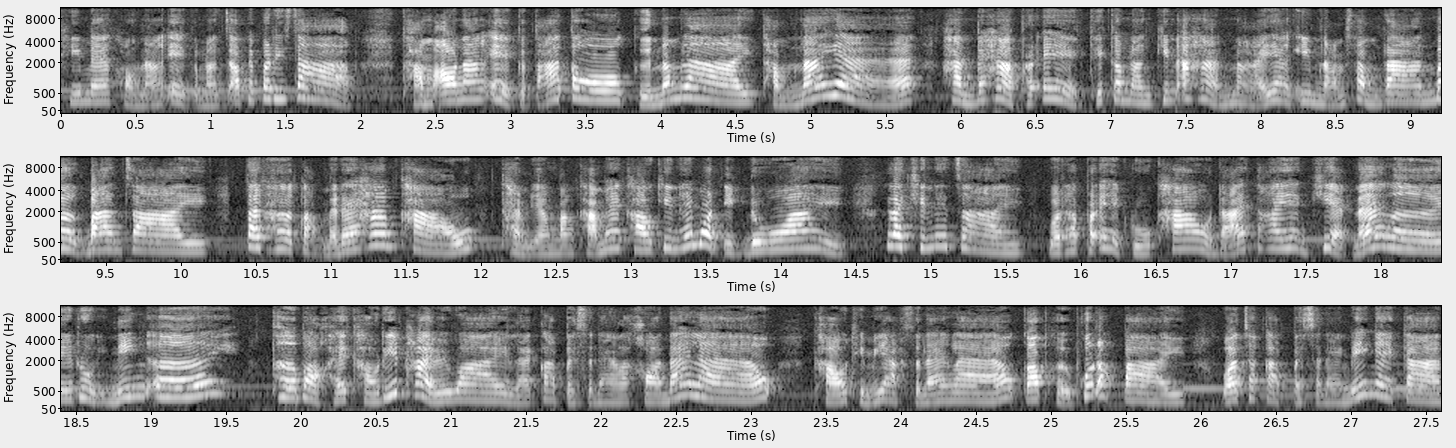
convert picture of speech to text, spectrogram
ที่แม่ของนางเอกกำลังจะเอาไปบริจาคทำเอานางเอกกับตาโตกืนน้ำลายทำหน้าแย่หันไปหาพระเอกที่กำลังกินอาหารหมาอย่างอิ่มหนำสำราญเบิกบานใจ แต่เธอกลับไม่ได้ห้ามเขา แถมยังบังคับให้เขากินให้หมดอีกด้วย และคิดในใจว่าถ้าพระเอกรู้เข้าได้ตายอย่างเขียดแน่เลย หรุยนิ่งเอ้ย เธอบอกให้เขารีบหายไวๆและกลับไปแสดงละครได้แล้ว เขาที่ไม่อยากแสดงแล้วก็เผลอพูดออกไป ว่าจะกลับไปแสดงได้ไงกัน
